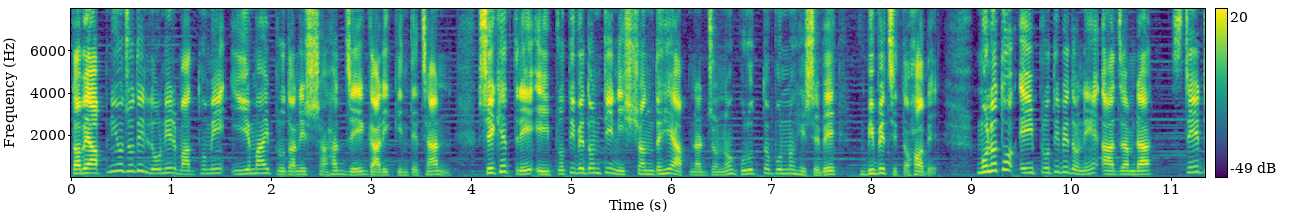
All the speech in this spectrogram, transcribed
তবে আপনিও যদি লোনের মাধ্যমে ইএমআই প্রদানের সাহায্যে গাড়ি কিনতে চান, সেক্ষেত্রে এই প্রতিবেদনটি নিঃসন্দেহে আপনার জন্য গুরুত্বপূর্ণ হিসেবে বিবেচিত হবে। মূলত এই প্রতিবেদনে আজ আমরা স্টেট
